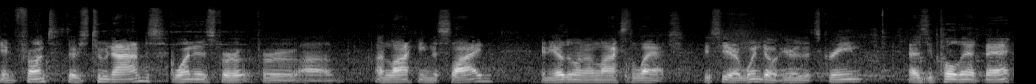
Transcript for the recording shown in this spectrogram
In front, there's two knobs. One is for, for uh, unlocking the slide, and the other one unlocks the latch. You see a window here that's green. As you pull that back,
